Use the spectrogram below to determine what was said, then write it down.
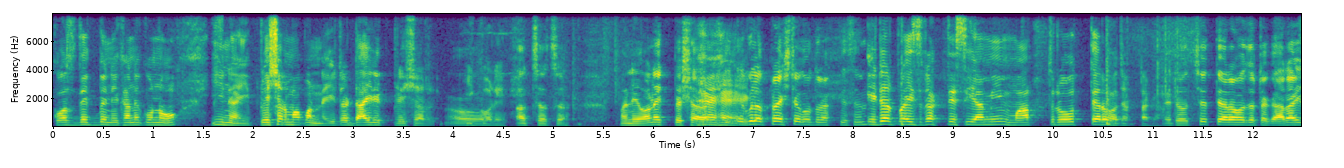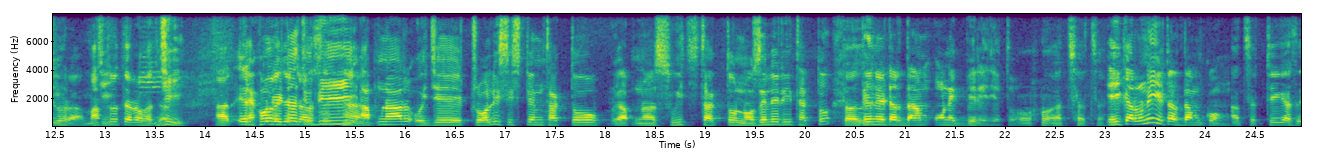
কজ দেখবেন এখানে কোনো ই নাই প্রেসার মাপার নাই এটা ডাইরেক্ট প্রেসার ই করে। আচ্ছা আচ্ছা। মানে অনেক প্রেশার হ্যাঁ, হ্যাঁ, প্রাইসটা কত রাখতেছেন? এটার প্রাইস রাখতেছি আমি মাত্র তেরো হাজার টাকা। এটা হচ্ছে তেরো হাজার টাকা আড়াই ঘোড়া মাত্র তেরো হাজার। জি। আর এখন এটা যদি হ্যাঁ, আপনার ওই যে ট্রলি সিস্টেম থাকতো আপনার সুইচ থাকতো নজেলেরই থাকতো দেন এটার দাম অনেক বেড়ে যেত। ও আচ্ছা আচ্ছা। এই কারণেই এটার দাম কম। আচ্ছা ঠিক আছে।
